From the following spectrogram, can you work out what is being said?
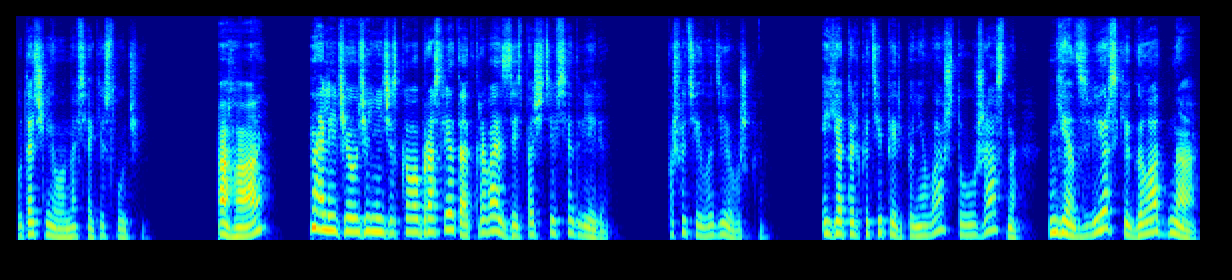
Уточнила на всякий случай. Ага. Наличие ученического браслета открывает здесь почти все двери. Пошутила девушка. И я только теперь поняла, что ужасно, нет, зверски голодна.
